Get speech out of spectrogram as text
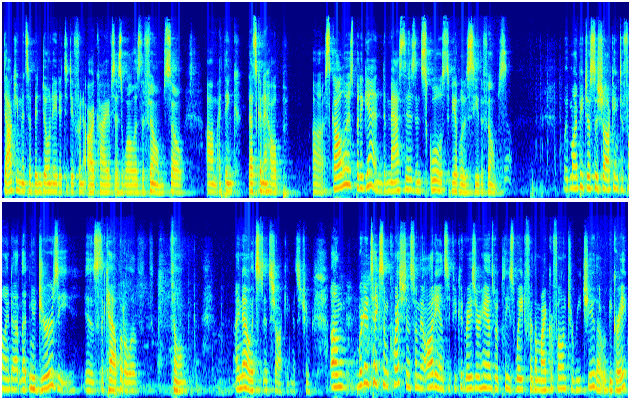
documents have been donated to different archives as well as the film. So um, I think that's going to help uh, scholars, but again, the masses and schools to be able to see the films. Well, it might be just as shocking to find out that New Jersey is the capital of film. I know, it's, it's shocking, it's true. Um, we're going to take some questions from the audience. If you could raise your hands, but please wait for the microphone to reach you, that would be great.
